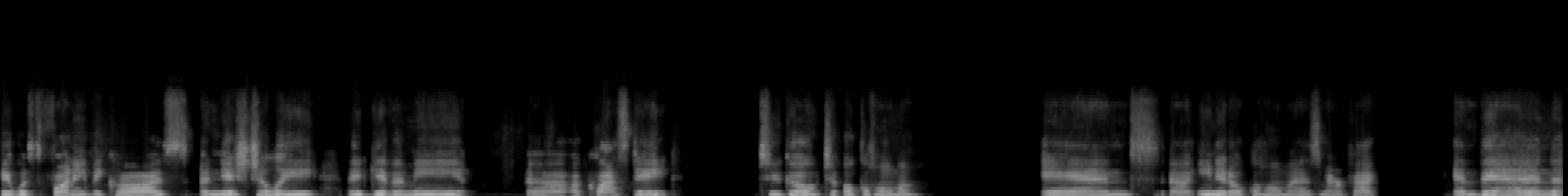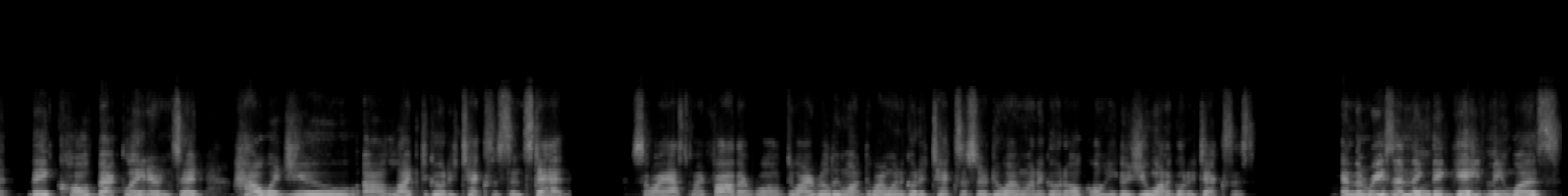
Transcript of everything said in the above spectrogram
it was funny because initially they'd given me uh, a class date to go to Oklahoma and uh, Enid, Oklahoma, as a matter of fact. And then they called back later and said, How would you uh, like to go to Texas instead? So I asked my father, Well, do I really want, do I want to go to Texas or do I want to go to Oklahoma? He goes, You want to go to Texas. And the reasoning they gave me was,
